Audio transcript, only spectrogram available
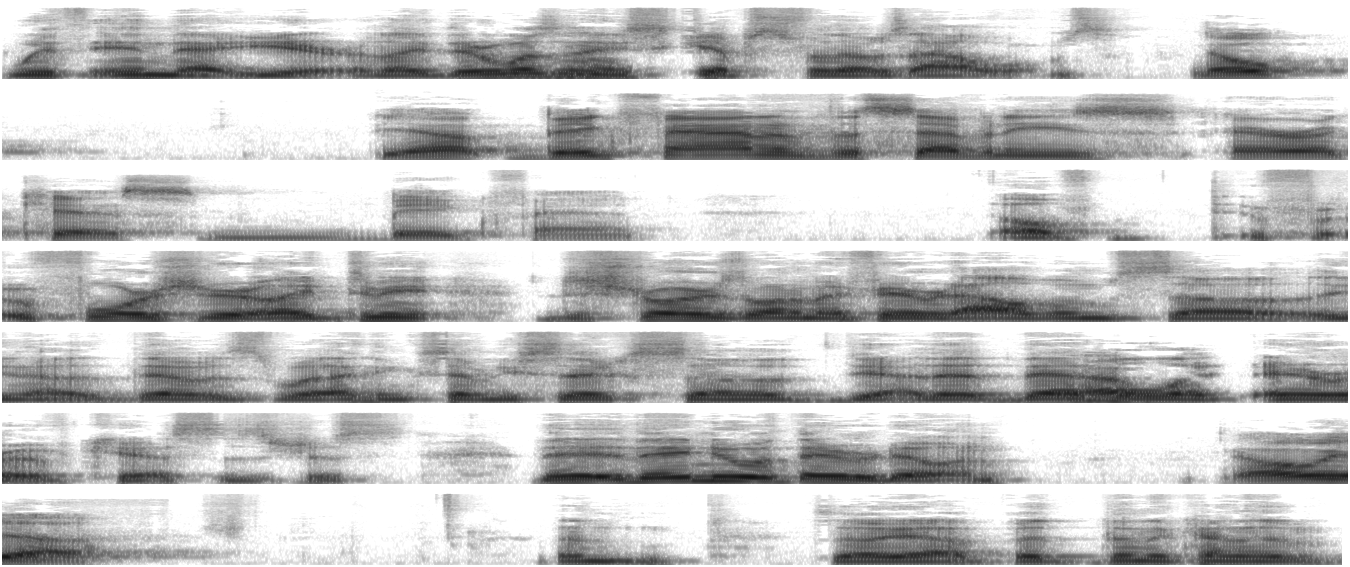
within that year. Like there wasn't mm-hmm. any skips for those albums. Nope. Yeah, big fan of the '70s era Kiss. Big fan. Oh, for, for, sure. Like to me, Destroyer is one of my favorite albums. So you know that was what I think '76. So yeah, that that yep. whole like, era of Kiss is just they they knew what they were doing. Oh yeah. And so yeah, but then it kind of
